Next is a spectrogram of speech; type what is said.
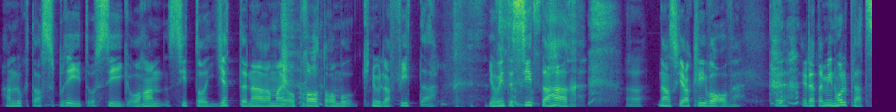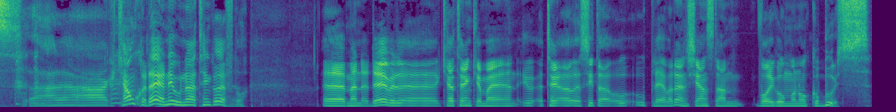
Han luktar sprit och sig och han sitter jättenära mig och pratar om att knulla fitta. Jag vill inte sitta här. När ska jag kliva av? Är detta min hållplats? Kanske det är nog när jag tänker efter. Eh, Men det är väl, eh, kan jag tänka mig, att sitta och uppleva den känslan varje gång man åker buss.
